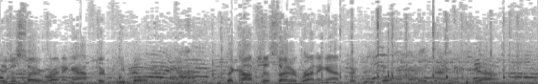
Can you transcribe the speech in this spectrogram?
They just started running after people. The cops just started running after people. Yeah.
